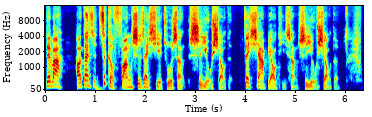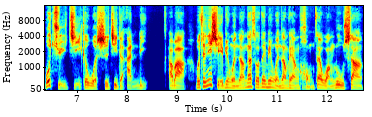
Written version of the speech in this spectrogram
对吧？好，但是这个方式在写作上是有效的，在下标题上是有效的。我举几个我实际的案例。好不好？我曾经写一篇文章，那时候那篇文章非常红，在网络上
